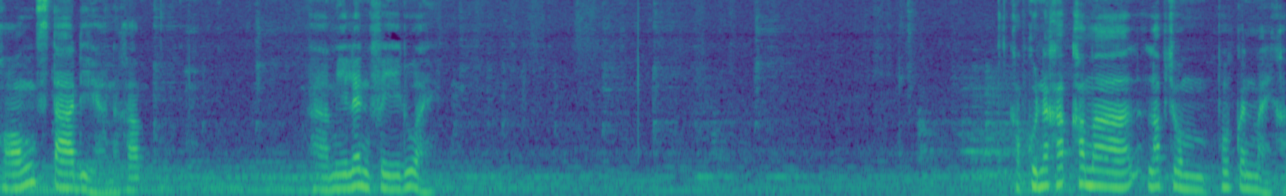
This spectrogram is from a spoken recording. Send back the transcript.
ของ Stadia นะครับ มีเล่นฟรีด้วย คุณนะครับเข้ามารับชมพบกันใหม่ครับ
